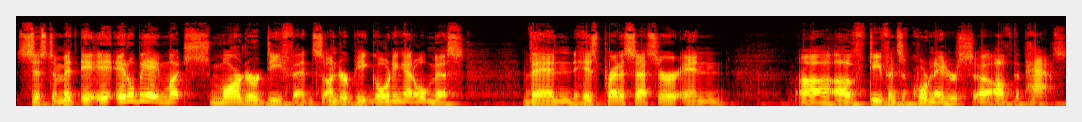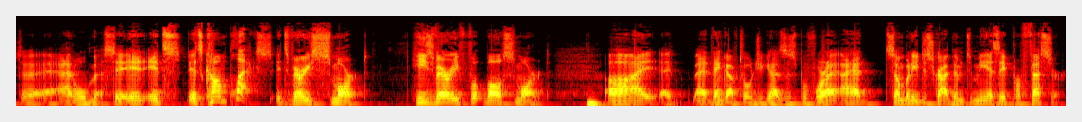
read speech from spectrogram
system, it, it, will be a much smarter defense under Pete Golding at Ole Miss than his predecessor and uh, of defensive coordinators uh, of the past uh, at Ole Miss. It, it's it's complex. It's very smart. He's very football smart. Uh, I, I think I've told you guys this before. I, I had somebody describe him to me as a professor.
